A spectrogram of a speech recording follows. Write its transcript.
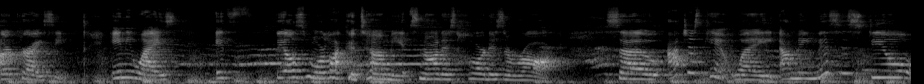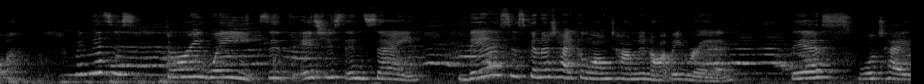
they're crazy. Anyways, it feels more like a tummy. It's not as hard as a rock. So I just can't wait. I mean, this is still, I mean, this is three weeks. It, it's just insane. This is gonna take a long time to not be red. This will take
